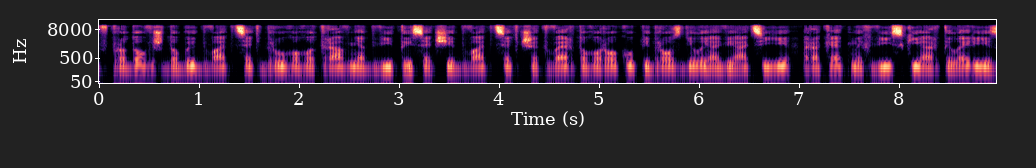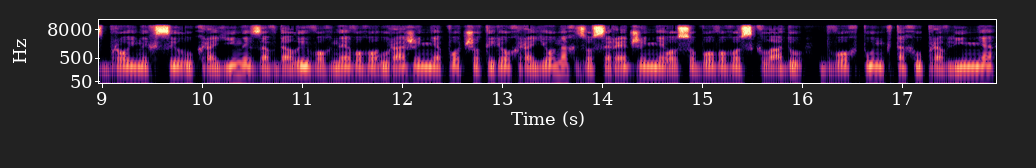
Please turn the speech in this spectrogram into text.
Впродовж доби 22 травня 2024 року підрозділи авіації, ракетних військ і артилерії Збройних сил України завдали вогневого ураження по чотирьох районах зосередження особового складу, двох пунктах управління,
